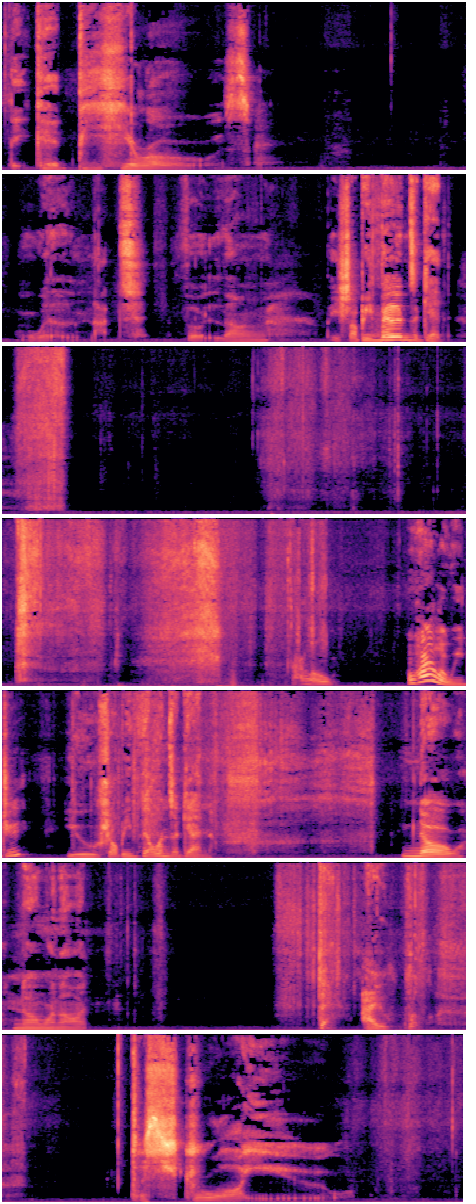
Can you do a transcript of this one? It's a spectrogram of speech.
They can be heroes. Well, not for long. They shall be villains again. Hello. Oh, hi, Luigi. You shall be villains again. No, no, we're not. Then I will destroy you.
